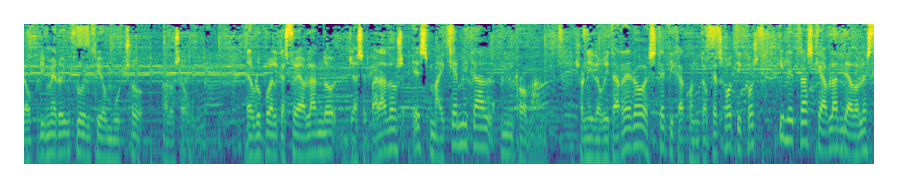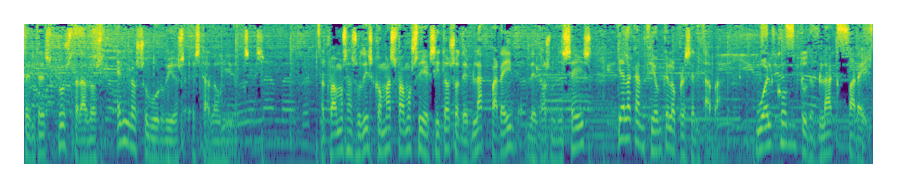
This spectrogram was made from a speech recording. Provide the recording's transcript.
lo primero influenció mucho a lo segundo. El grupo del que estoy hablando, ya separados, es My Chemical Romance. Sonido guitarrero, estética con toques góticos y letras que hablan de adolescentes frustrados en los suburbios estadounidenses. Nos vamos a su disco más famoso y exitoso de Black Parade de 2006 y a la canción que lo presentaba, Welcome to the Black Parade.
